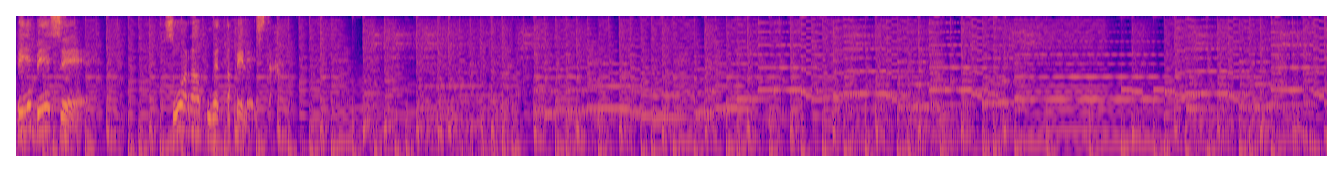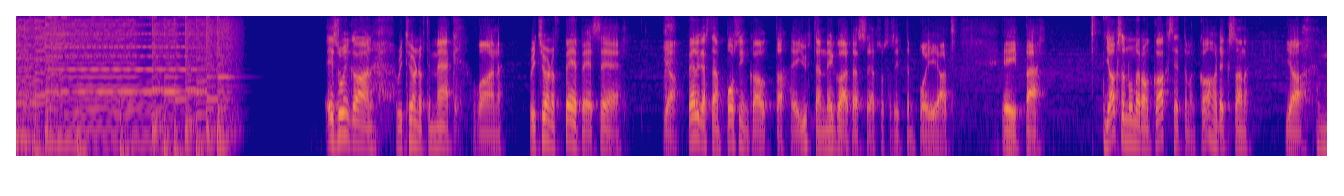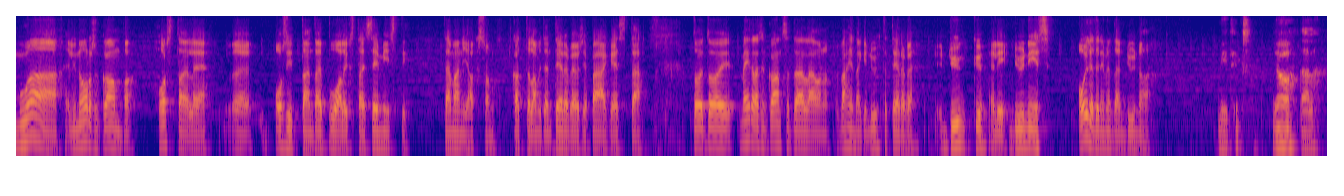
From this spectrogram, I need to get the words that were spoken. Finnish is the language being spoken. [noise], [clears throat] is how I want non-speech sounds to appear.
BBC. Suoraa puhetta peleistä. Ei suinkaan Return of the Mac, vaan Return of PPC. Ja pelkästään posin kautta ei yhtään negaa tässä jaksossa sitten pojat. Eipä. Jakson numero on 278 ja mua, eli Norsukampa, hostailee ö, osittain tai puoliksi tai semisti tämän jakson. Katsellaan, miten terveys ja pää kestää. Toi toi meikäläisen kanssa täällä on vähintäänkin yhtä terve Dynkky, eli Dynis. Oikealta nimeltään Dyna. Mythics. Joo, täällä.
